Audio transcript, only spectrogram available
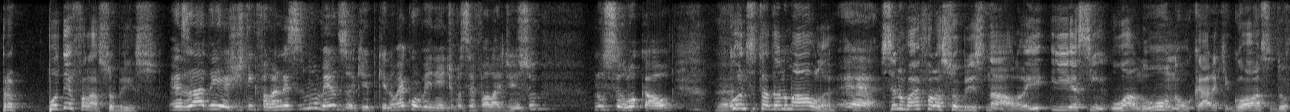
para poder falar sobre isso. Exato, e a gente tem que falar nesses momentos aqui, porque não é conveniente você falar disso no seu local. né? Quando você está dando uma aula. É. Você não vai falar sobre isso na aula. E, e, assim, o aluno, o cara que gosta do,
